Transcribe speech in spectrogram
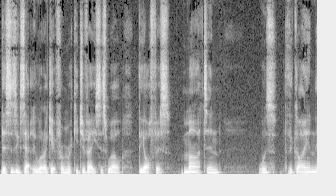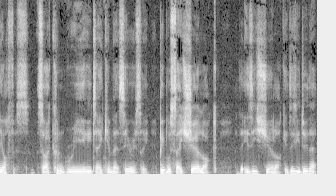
This is exactly what I get from Ricky Gervais as well. The Office, Martin was the guy in The Office, so I couldn't really take him that seriously. People say Sherlock, Is he Sherlock? Does he do that?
